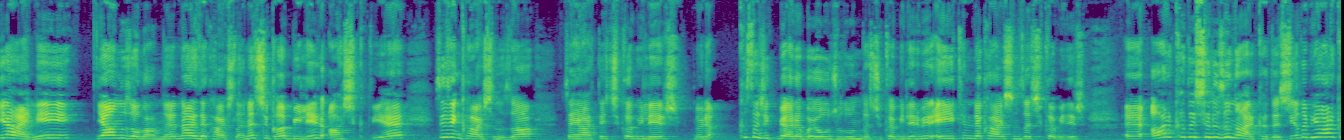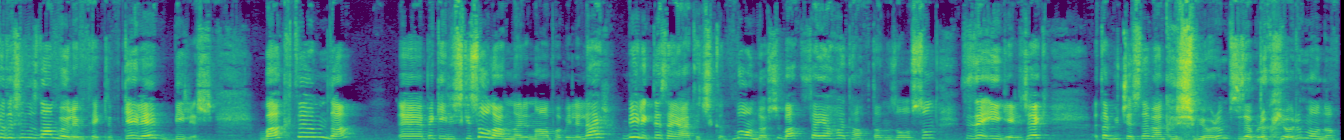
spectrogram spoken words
Yani yalnız olanları nerede karşılarına çıkabilir aşk diye. Sizin karşınıza seyahatte çıkabilir. Böyle kısacık bir araba yolculuğunda çıkabilir. Bir eğitimde karşınıza çıkabilir. Ee, arkadaşınızın arkadaşı ya da bir arkadaşınızdan böyle bir teklif gelebilir. Baktığımda e, peki ilişkisi olanları ne yapabilirler? Birlikte seyahate çıkın. Bu 14 Şubat seyahat haftanız olsun. Size iyi gelecek. E, tabii bütçesine ben karışmıyorum. Size bırakıyorum onu.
